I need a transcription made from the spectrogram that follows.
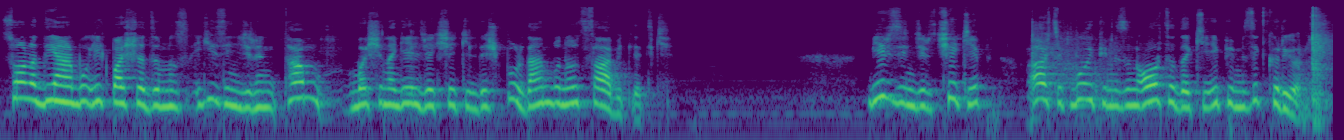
Sonra diğer bu ilk başladığımız iki zincirin tam başına gelecek şekilde buradan bunu sabitledik. Bir zincir çekip artık bu ipimizin ortadaki ipimizi kırıyoruz.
